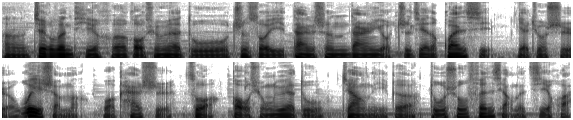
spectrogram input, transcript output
嗯，这个问题和狗熊阅读之所以诞生，当然有直接的关系，也就是为什么我开始做狗熊阅读这样的一个读书分享的计划。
